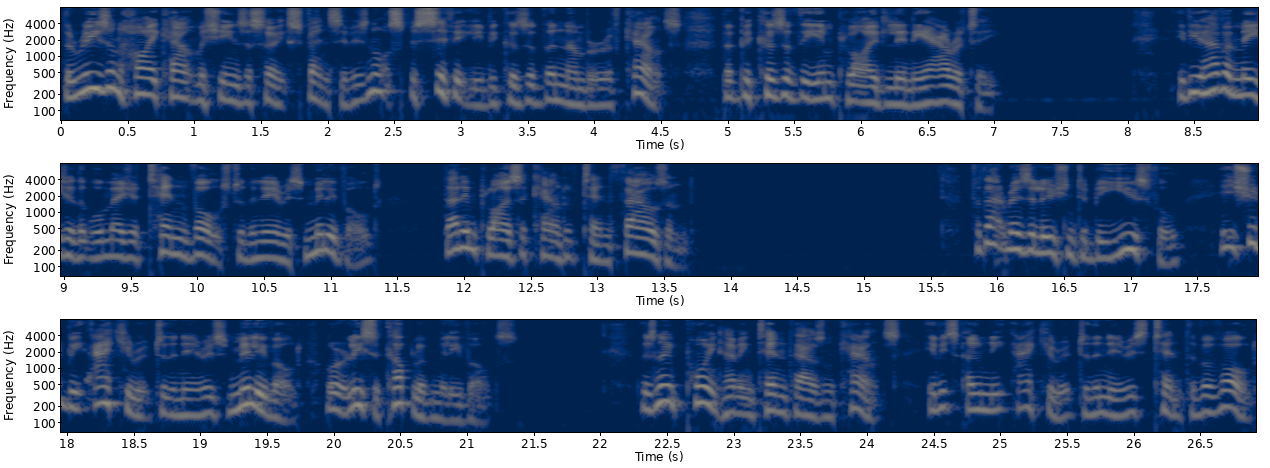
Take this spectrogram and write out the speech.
The reason high count machines are so expensive is not specifically because of the number of counts, but because of the implied linearity. If you have a meter that will measure 10 volts to the nearest millivolt, that implies a count of 10,000. For that resolution to be useful, it should be accurate to the nearest millivolt, or at least a couple of millivolts. There's no point having 10,000 counts if it's only accurate to the nearest tenth of a volt,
